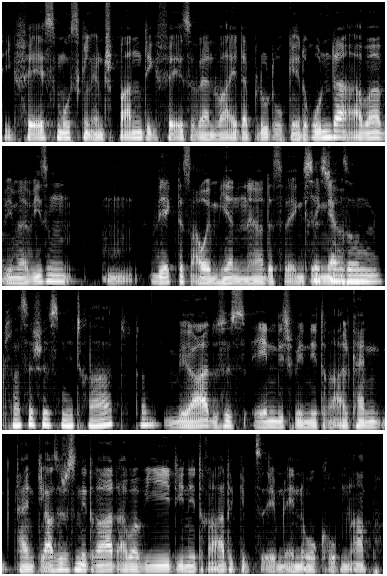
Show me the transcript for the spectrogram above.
die Gefäßmuskeln entspannen, die Gefäße werden weiter, Blutdruck geht runter, aber wie wir wissen, wirkt es auch im Hirn. Ja, deswegen ist das ja so ein klassisches Nitrat dann? Ja, das ist ähnlich wie Nitrat, kein, kein klassisches Nitrat, aber wie die Nitrate gibt es eben NO-Gruppen ab.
